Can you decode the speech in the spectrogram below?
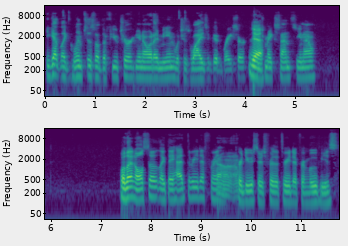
he get like glimpses of the future. You know what I mean? Which is why he's a good racer. Yeah. which makes sense. You know. Well, then also like they had three different producers for the three different movies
